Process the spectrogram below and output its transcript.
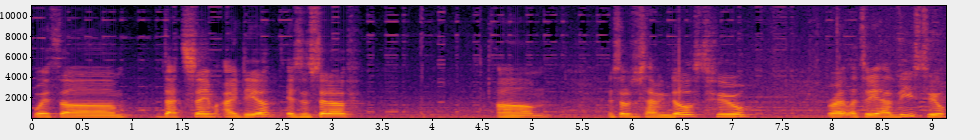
with um, that same idea is instead of um, instead of just having those two, right, let's say you have these two,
